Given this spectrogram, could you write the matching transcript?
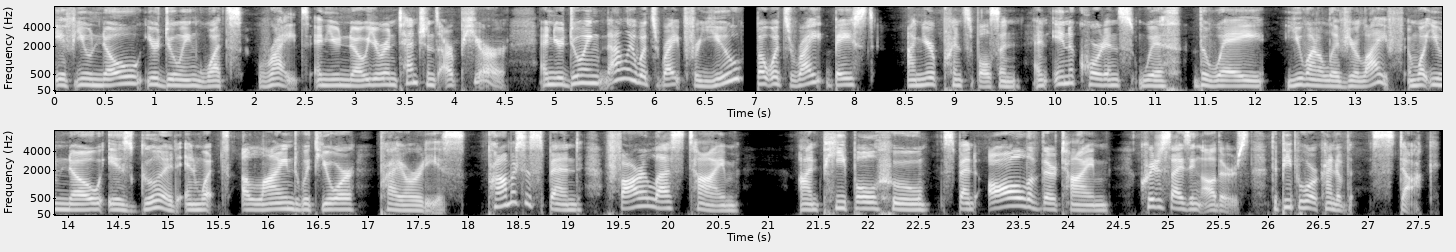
if you know you're doing what's right and you know your intentions are pure and you're doing not only what's right for you, but what's right based on your principles and, and in accordance with the way you want to live your life and what you know is good and what's aligned with your priorities. Promise to spend far less time on people who spend all of their time criticizing others, the people who are kind of stuck.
